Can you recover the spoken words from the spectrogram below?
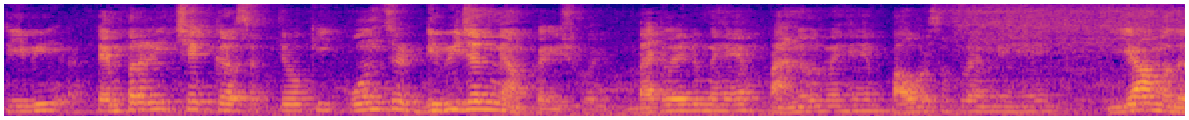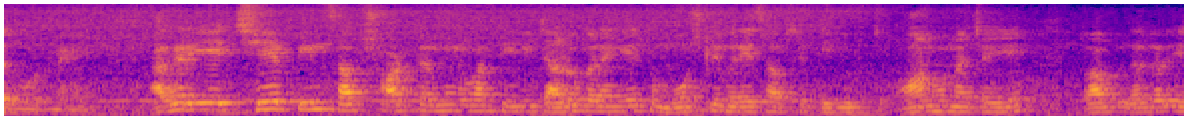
टीवी टेम्पररी चेक कर सकते हो कि कौन से डिवीज़न में आपका इशू है। बैकलाइट में है पैनल में है पावर सप्लाई में है, या मदरबोर्ड में है। अगर ये छः पिन आप शॉर्ट करने के बाद टीवी चालू करेंगे तो मोस्टली मेरे हिसाब से टीवी ऑन होना चाहिए। तो आप अगर ये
